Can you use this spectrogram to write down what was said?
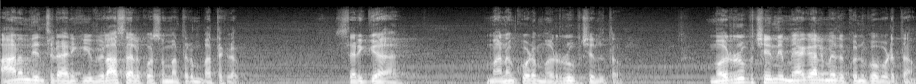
ఆనందించడానికి విలాసాల కోసం మాత్రం బతకడం. సరిగ్గా మనం కూడా మర్రూపు చెందుతాం. మర్రూపు చెంది మేఘాల మీద కొనుక్కోబడతాం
